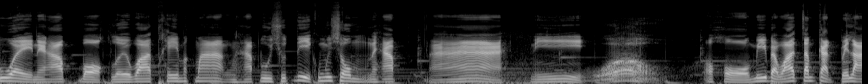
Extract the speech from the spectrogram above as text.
ด้วยนะครับ บอกเลยว่าเท่มากๆนะครับ ดูชุดดีคุณผู้ชมนะครับ อ่า นี่ว้าวโอ้โห มีแบบว่าจำกัดเวลา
